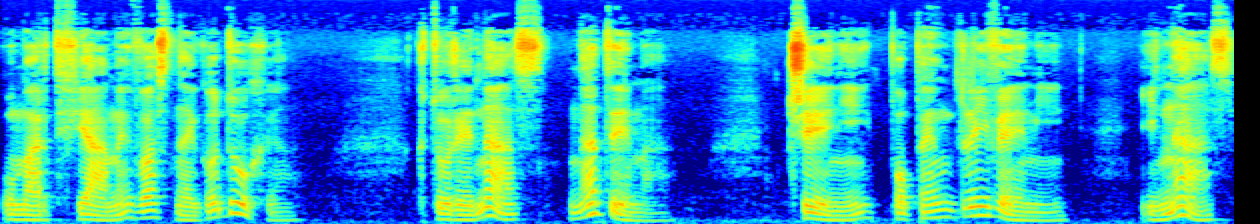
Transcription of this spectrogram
umartwiamy własnego ducha, który nas nadyma, czyni popędliwymi i nas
